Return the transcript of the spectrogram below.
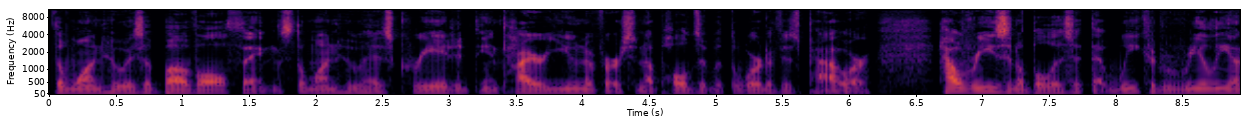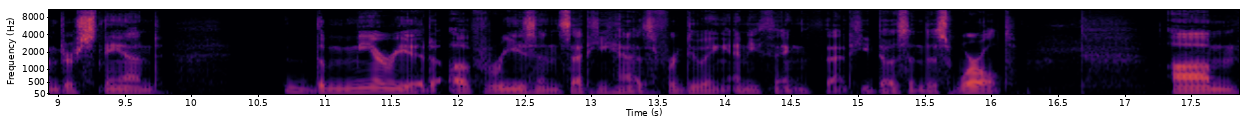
the one who is above all things, the one who has created the entire universe and upholds it with the word of his power. How reasonable is it that we could really understand the myriad of reasons that he has for doing anything that he does in this world? Um,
